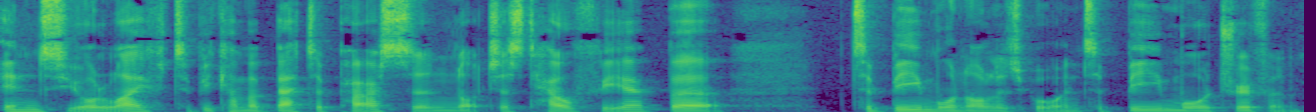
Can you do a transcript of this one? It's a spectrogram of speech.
into your life to become a better person, not just healthier, but to be more knowledgeable and to be more driven.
